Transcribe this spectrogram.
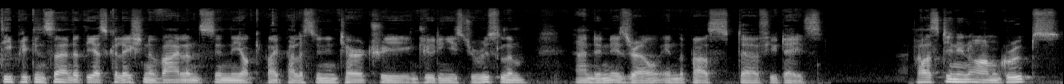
deeply concerned at the escalation of violence in the occupied Palestinian territory, including East Jerusalem and in Israel in the past uh, few days. Palestinian armed groups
